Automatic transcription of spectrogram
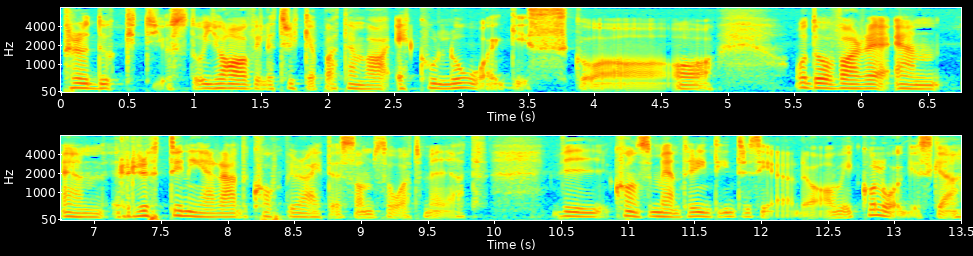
produkt just och jag ville trycka på att den var ekologisk och, och, och då var det en, en rutinerad copywriter som sa åt mig att vi konsumenter är inte intresserade av ekologiska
